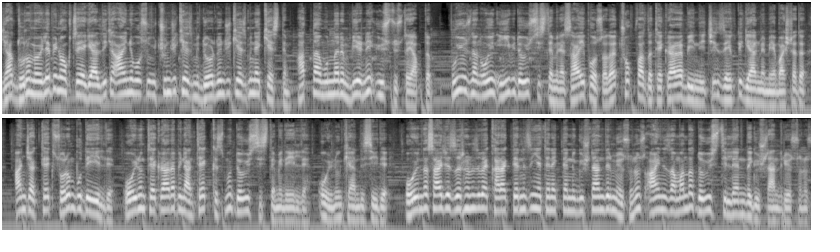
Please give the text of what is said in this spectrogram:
Ya durum öyle bir noktaya geldi ki aynı boss'u 3. kez mi 4. kez mi ne kestim. Hatta bunların birini üst üste yaptım. Bu yüzden oyun iyi bir dövüş sistemine sahip olsa da çok fazla tekrara bindiği için zevkli gelmemeye başladı. Ancak tek sorun bu değildi. Oyunun tekrara binen tek kısmı dövüş sistemi değildi. Oyunun kendisiydi. Oyunda sadece zırhınızı ve karakterinizin yeteneklerini güçlendirmiyorsunuz, aynı zamanda dövüş stillerini de güçlendiriyorsunuz.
